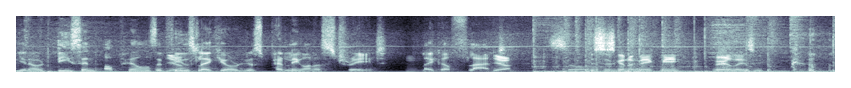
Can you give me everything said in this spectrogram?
you know, decent uphills, it yeah. feels like you're just pedaling on a straight, mm. like a flat. Yeah. So this is gonna make me very lazy.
